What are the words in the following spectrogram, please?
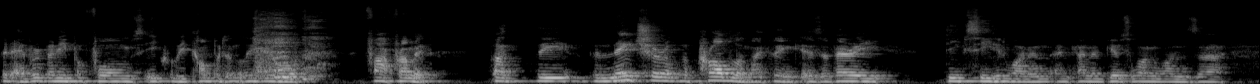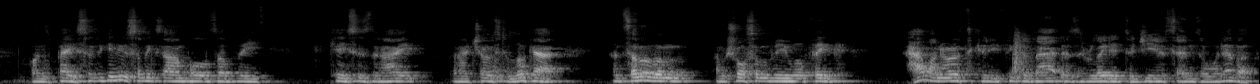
that everybody performs equally competently or far from it. But the, the nature of the problem, I think, is a very deep-seated one and, and kind of gives one one's, uh, one's base. So to give you some examples of the cases that I, that I chose to look at, and some of them, I'm sure some of you will think, how on earth could you think of that as related to GSNs or whatever?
